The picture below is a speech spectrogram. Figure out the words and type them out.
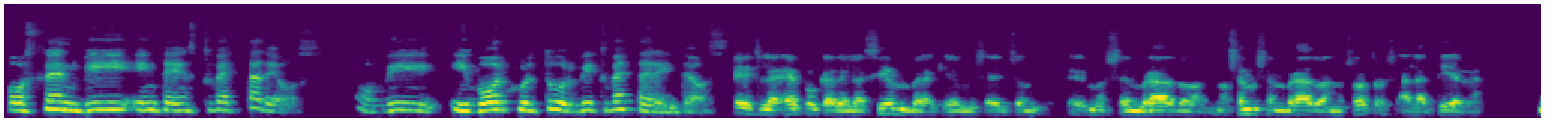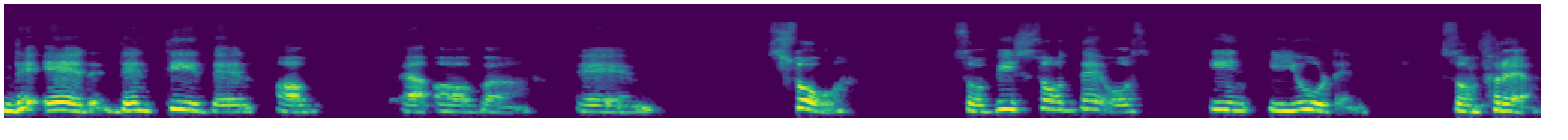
och sen vi inte ens tvättade oss. Och vi i vår kultur, vi tvättade inte oss. Es la época de la siembra que hemos hecho, hemos sembrado, nos hemos sembrado a nosotros, a la tierra. Det är den tiden av, eh, av eh, så. Så vi sådde oss in i jorden som frö.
